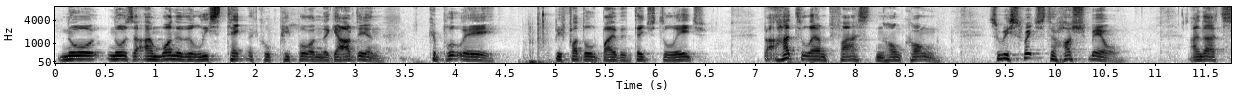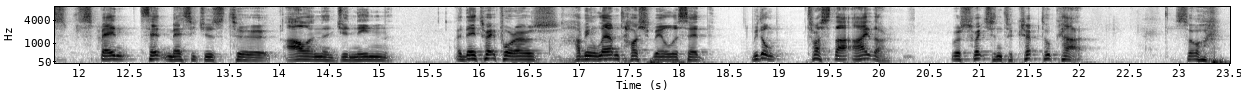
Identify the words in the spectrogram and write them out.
know, knows that I'm one of the least technical people in the Guardian, completely befuddled by the digital age. But I had to learn fast in Hong Kong. So we switched to Hushmail, and I spent sent messages to Alan and Janine. And then 24 hours, having learned Hushmail, they said, "We don't trust that either. We're switching to CryptoCat." So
